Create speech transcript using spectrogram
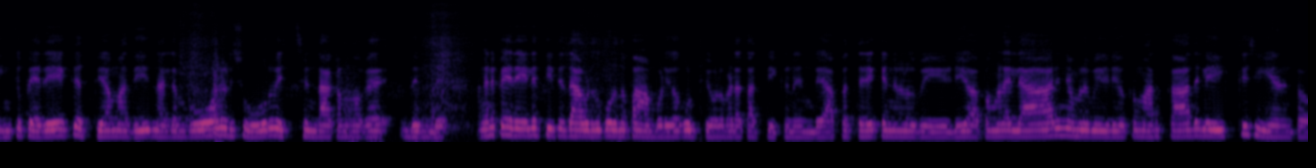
എനിക്ക് പെരേക്ക് എത്തിയാൽ മതി. നല്ലപോലെ ഒരു ചോറ് വെച്ചുണ്ടാക്കണം എന്നൊക്കെ ഇതുണ്ട്. അങ്ങനെ പെരയിലെത്തിയിട്ട് ഇത് അവിടുന്ന് കൊടുക്കുന്ന പാമ്പൊളിക കുട്ടികളും ഇവിടെ കത്തിക്കണുണ്ട്. അപ്പത്തേക്ക് തന്നെയുള്ള വീഡിയോ. അപ്പം നിങ്ങളെല്ലാവരും നമ്മൾ വീഡിയോക്ക് മറക്കാതെ ലൈക്ക് ചെയ്യണം കേട്ടോ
